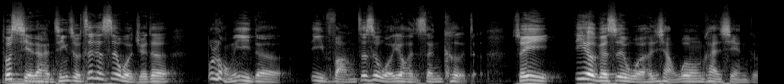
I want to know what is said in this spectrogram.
都写的很清楚，这个是我觉得不容易的地方，这是我有很深刻的，所以。第二个是我很想问问看宪哥，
